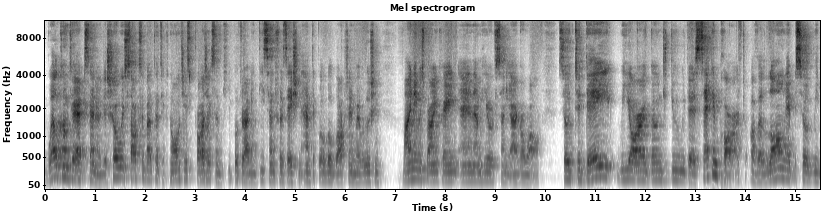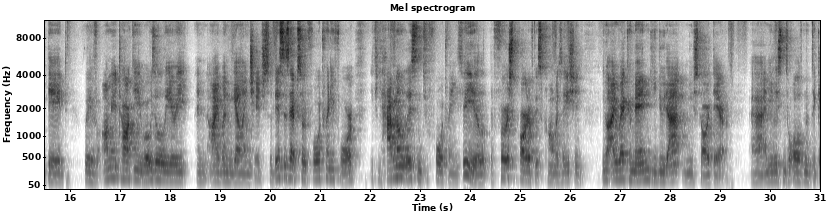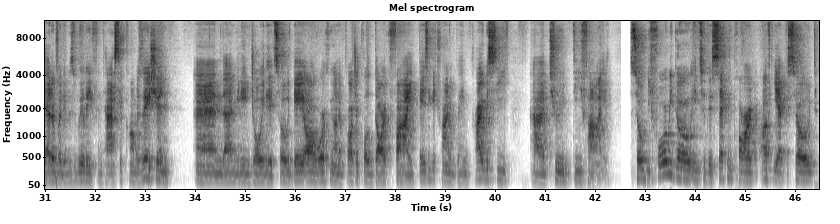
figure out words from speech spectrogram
Welcome to Epicenter, the show which talks about the technologies, projects, and people driving decentralization and the global blockchain revolution. My name is Brian Crain, and I'm here with Sunny Aggarwal. So today we are going to do the second part of a long episode we did with Amir Taaki, Rosa O'Leary, and Ivan Gelincic. So this is episode 424. If you have not listened to 423, the first part of this conversation, you know, I recommend you do that and you start there uh, and you listen to all of them together. But it was really fantastic conversation, and I really enjoyed it. So they are working on a project called DarkFi, basically trying to bring privacy uh, to DeFi. So before we go into the second part of the episode,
